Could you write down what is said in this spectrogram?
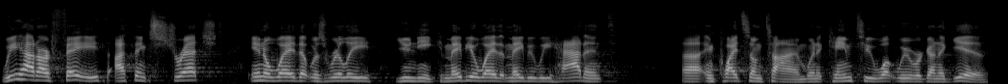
we had our faith, I think, stretched in a way that was really unique, maybe a way that maybe we hadn't uh, in quite some time when it came to what we were going to give.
